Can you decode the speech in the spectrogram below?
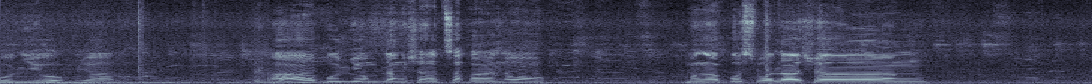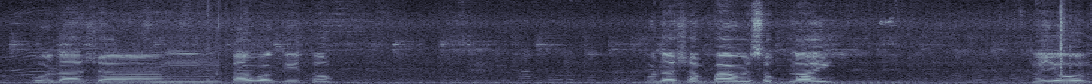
volume, yan. Ah, volume lang siya at saka ano, mga boss, wala siyang wala siyang tawag dito. Wala siyang power supply. Ngayon,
